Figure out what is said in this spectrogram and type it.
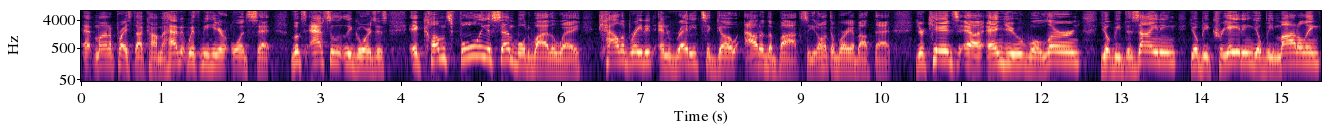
at monoprice.com. I have it with me here on set. Looks absolutely gorgeous. It comes fully assembled, by the way, calibrated and ready to go out of the box, so you don't have to worry about that. Your kids uh, and you will learn. You'll be designing, you'll be creating, you'll be modeling.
